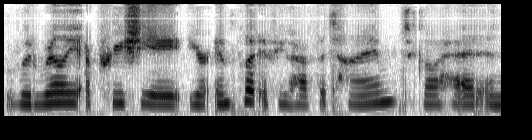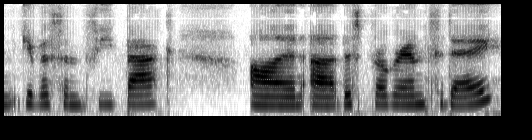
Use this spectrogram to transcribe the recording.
would really appreciate your input if you have the time to go ahead and give us some feedback on uh, this program today.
